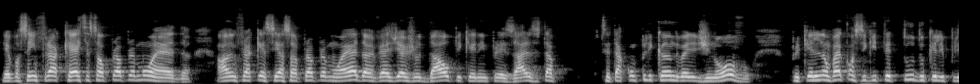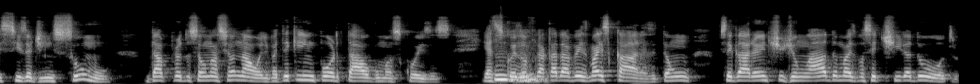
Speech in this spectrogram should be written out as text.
E aí você enfraquece a sua própria moeda. Ao enfraquecer a sua própria moeda, ao invés de ajudar o pequeno empresário, você está você tá complicando ele de novo, porque ele não vai conseguir ter tudo o que ele precisa de insumo da produção nacional. Ele vai ter que importar algumas coisas. E essas uhum. coisas vão ficar cada vez mais caras. Então, você garante de um lado, mas você tira do outro.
